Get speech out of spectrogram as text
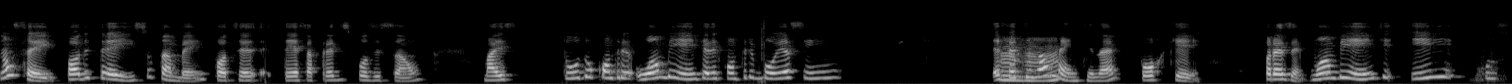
não sei, pode ter isso também, pode ser, ter essa predisposição, mas tudo, o ambiente, ele contribui assim, efetivamente, né? Porque, por exemplo, o ambiente e os-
